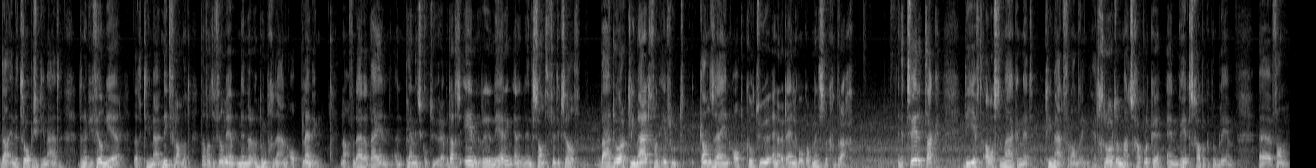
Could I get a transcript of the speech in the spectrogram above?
dan in de tropische klimaten, dan heb je veel meer dat het klimaat niet verandert. Dan wordt er veel meer, minder een beroep gedaan op planning. Nou, vandaar dat wij een, een planningscultuur hebben. Dat is één redenering en een interessante vind ik zelf, waardoor klimaat van invloed kan zijn op cultuur en uiteindelijk ook op menselijk gedrag. En de tweede tak, die heeft alles te maken met klimaatverandering. Het grote maatschappelijke en wetenschappelijke probleem uh, van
